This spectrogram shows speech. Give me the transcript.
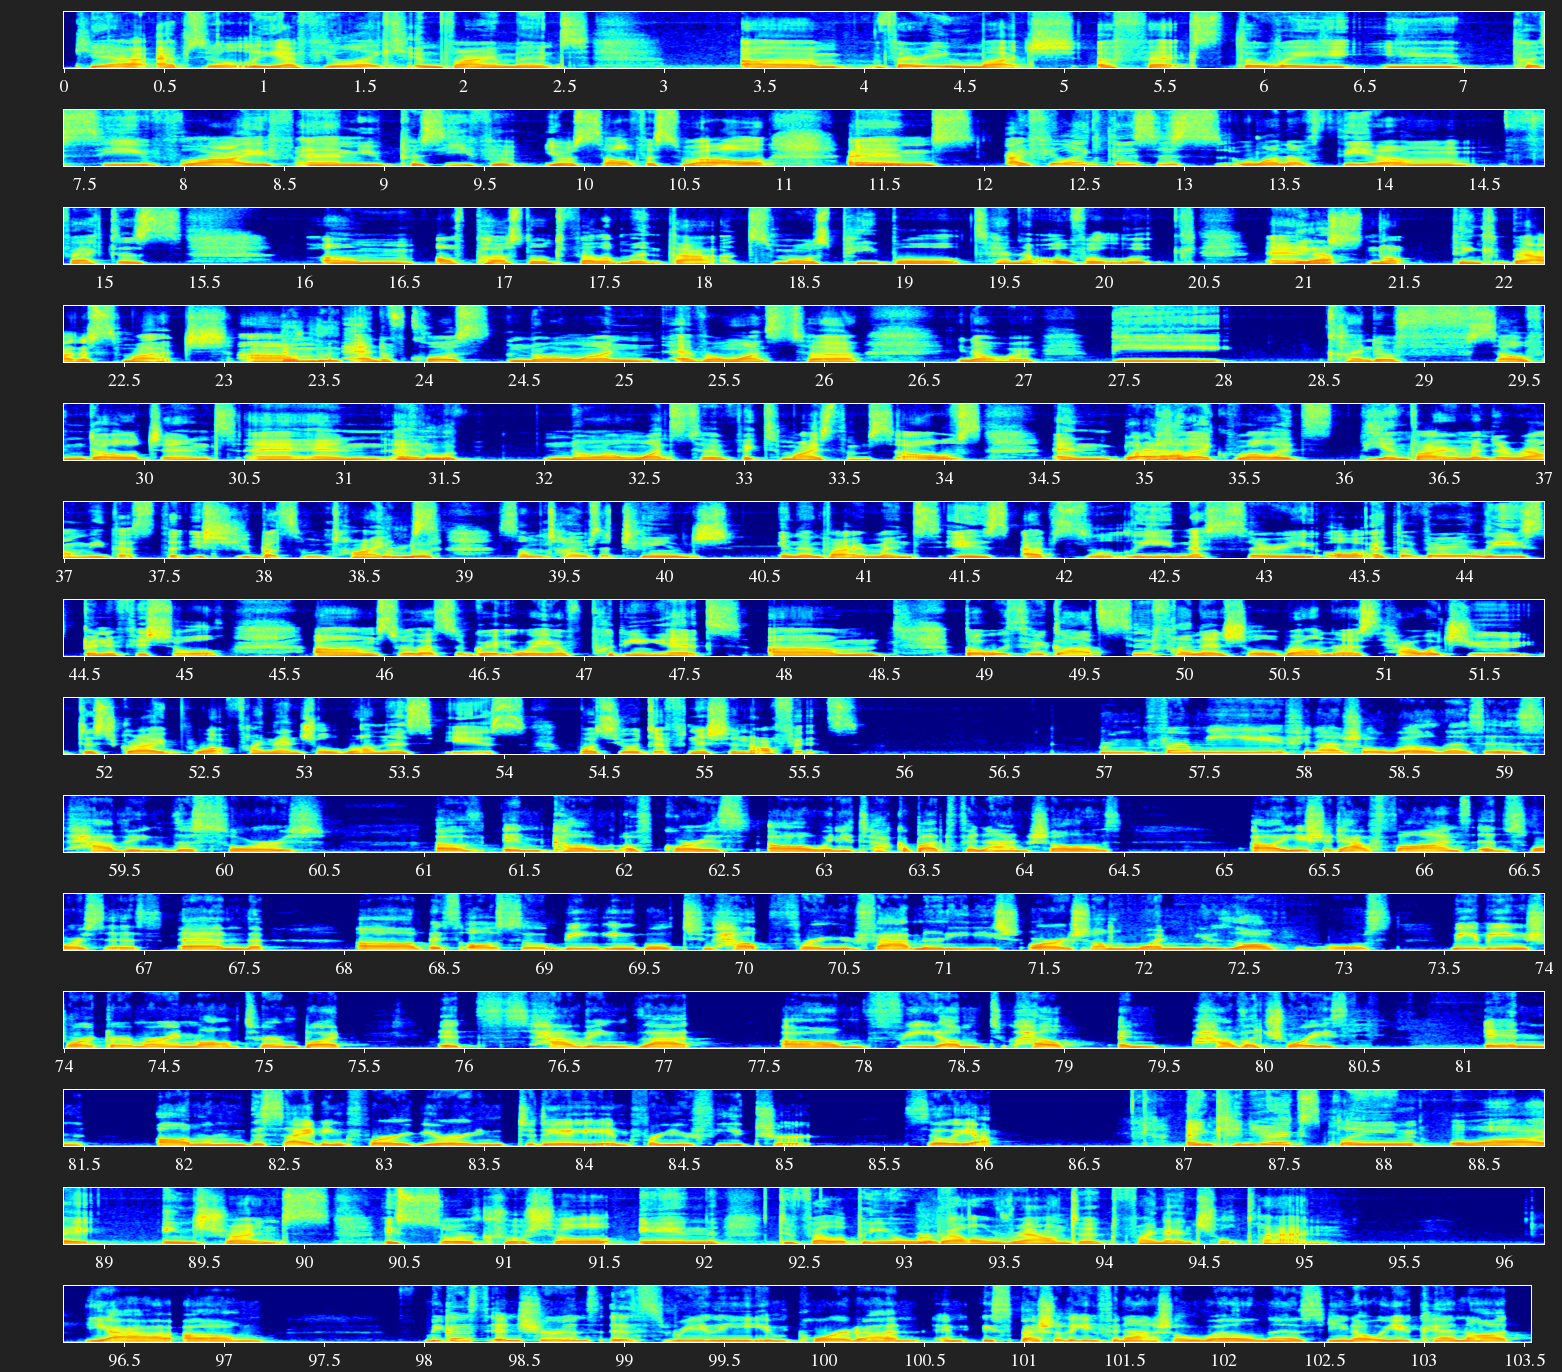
Yeah, absolutely. I feel like environment um, very much affects the way you perceive life and you perceive yourself as well. Mm-hmm. And I feel like this is one of the um, factors um, of personal development that most people tend to overlook and yeah. not think about as much. Um, mm-hmm. And of course, no one ever wants to, you know, be kind of self indulgent and and mm-hmm no one wants to victimize themselves and yeah. be like, well, it's the environment around me that's the issue. But sometimes, mm-hmm. sometimes a change in environment is absolutely necessary or at the very least beneficial. Um, so that's a great way of putting it. Um, but with regards to financial wellness, how would you describe what financial wellness is? What's your definition of it? Mm, for me, financial wellness is having the source of income, of course, uh, when you talk about financials, uh, you should have funds and sources. And um, it's also being able to help for your families or someone you love most, maybe in short term or in long term, but it's having that um, freedom to help and have a choice in um, deciding for your today and for your future. So, yeah. And can you explain why insurance is so crucial in developing a well-rounded financial plan. Yeah, um, because insurance is really important, and especially in financial wellness. You know, you cannot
